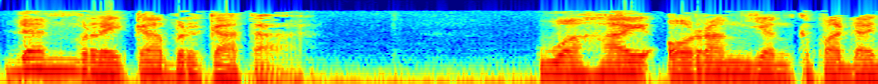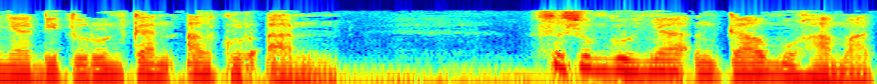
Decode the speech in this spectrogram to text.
Dan mereka berkata, Wahai orang yang kepadanya diturunkan Al-Quran, sesungguhnya engkau Muhammad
